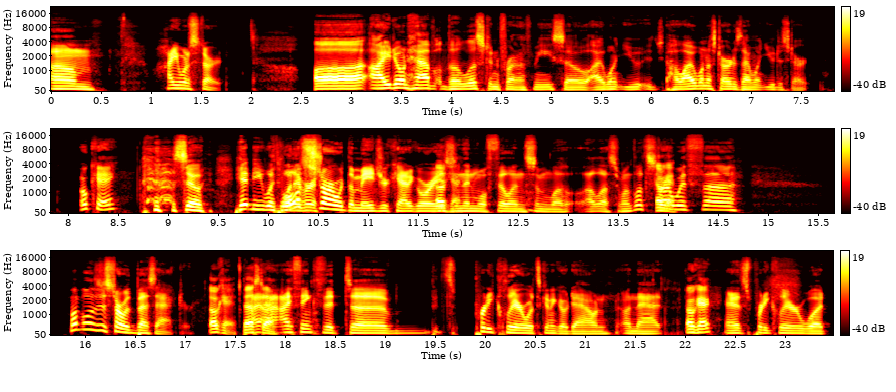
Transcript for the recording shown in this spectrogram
Um, how you want to start? Uh, I don't have the list in front of me, so I want you. How I want to start is I want you to start. Okay, so hit me with well, whatever. let's start with the major categories, Okay. and then we'll fill in some le- uh, lesser ones. Let's start Okay. with. Uh, well, let's just start with Best Actor. okay, best I, actor. I I think that uh, it's pretty clear what's going to go down on that, okay. and it's pretty clear what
